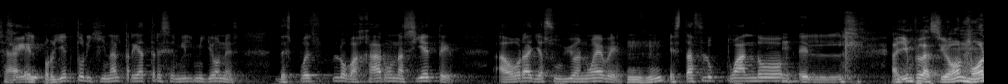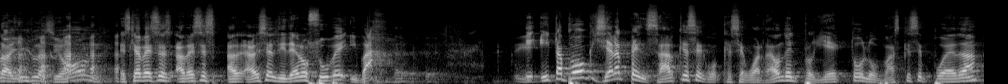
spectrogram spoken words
O sea, el proyecto original traía 13 mil millones, después lo bajaron a 7, ahora ya subió a 9. Está fluctuando el... Hay inflación, Mora, hay inflación. es que a veces, a veces, a, veces el dinero sube y baja. Y, tampoco quisiera pensar que se, que se guardaron del proyecto lo más que se pueda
